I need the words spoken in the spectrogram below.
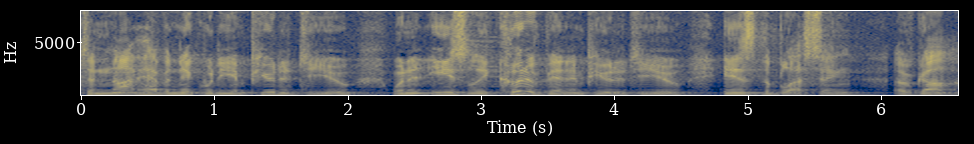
To not have iniquity imputed to you when it easily could have been imputed to you is the blessing of God.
